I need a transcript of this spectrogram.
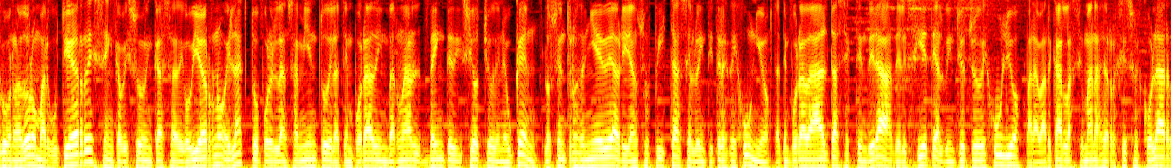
gobernador Omar Gutiérrez encabezó en Casa de Gobierno el acto por el lanzamiento de la temporada invernal 2018 de Neuquén. Los centros de nieve abrirán sus pistas el 23 de junio. La temporada alta se extenderá del 7 al 28 de julio para abarcar las semanas de receso escolar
